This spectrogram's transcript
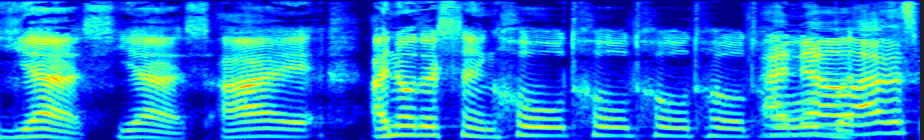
Yes, yes. I I know they're saying hold, hold, hold, hold, hold. I know. but I was,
